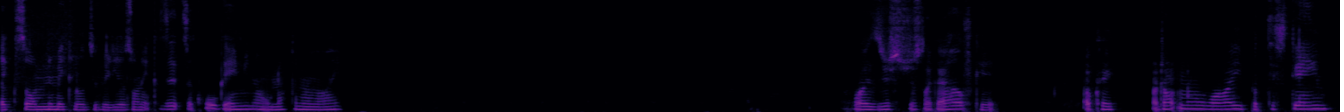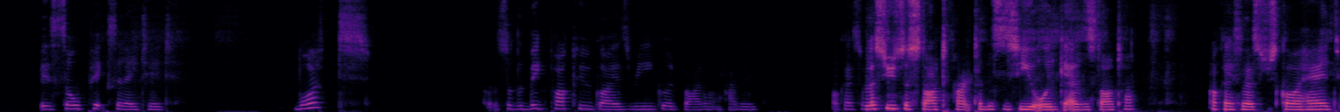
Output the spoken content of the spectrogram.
Like, so I'm going to make loads of videos on it. Because it's a cool game, you know, I'm not going to lie. Why is this just like a health kit? Okay, I don't know why, but this game is so pixelated. What? So the big Paku guy is really good, but I don't have him. Okay, so let's use the starter character. This is who you always get as a starter. Okay, so let's just go ahead.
